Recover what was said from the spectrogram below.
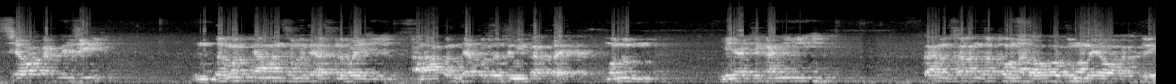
सेवा करण्याची दमक त्या माणसामध्ये असलं पाहिजे. आणि आपण त्या पद्धतीने करताय. म्हणून मी या ठिकाणी कारण सरांचा फोन आला बाबा तुम्हाला यावं लागतंय.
